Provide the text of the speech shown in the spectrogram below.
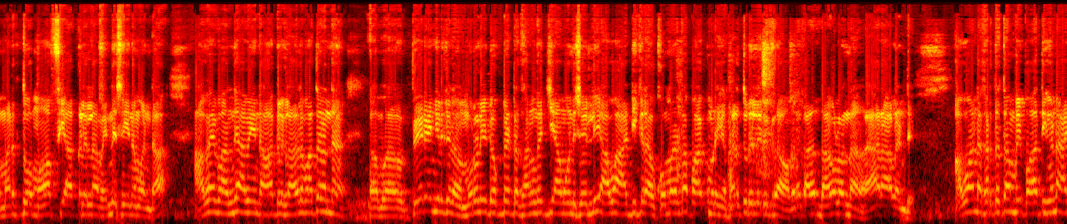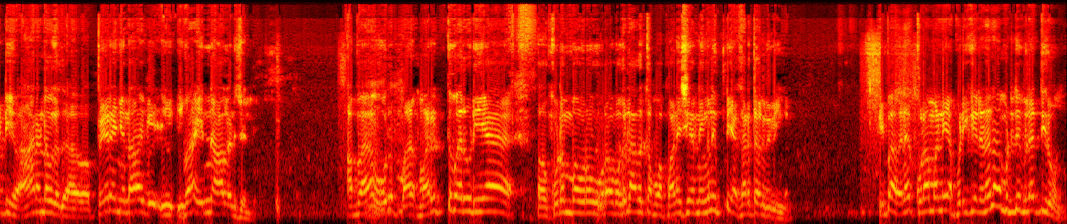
மருத்துவ மாஃபியாக்கள் எல்லாம் என்ன செய்யணும்டா அவன் வந்து அவன் இந்த ஆக்கள் அதில் பார்த்தா அந்த அஹ், பேரஞ்சிருக்கிற முரளி டாக்டர் தங்கச்சி அவனு சொல்லி அவ அடிக்கிற கொமரண்டா பார்க்க முடியும். கருத்துறையில் இருக்கிறான் அவனுக்கு அதான் தகவல் தான் வேற ஆளுண்டு அவன் கருத்தை தான் போய் பாத்தீங்கன்னா அடி ஆரண்ட பேரஞ்சனா இவன் என்ன ஆளுன்னு சொல்லி. அப்ப ஒரு ம- மருத்துவருடைய குடும்ப உறவு உறவுகள் அதுக்கு பணி செய்யறீங்க இப்படியா கருத்து எழுதுவீங்க? இப்ப அதுல குளமண்ணியா பிடிக்கலன்னா நம்ம விளத்திடுவோம்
